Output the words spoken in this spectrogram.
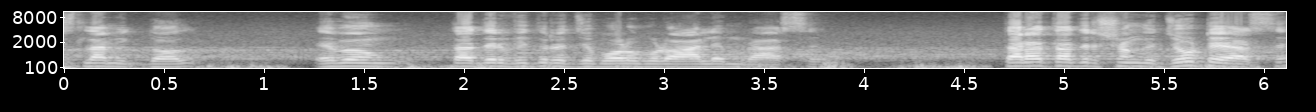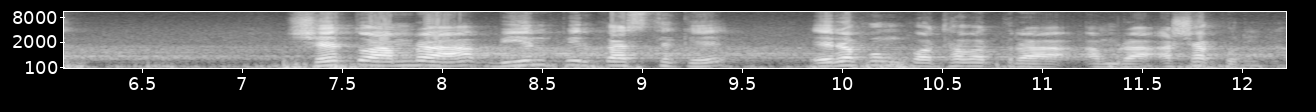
ইসলামিক দল এবং তাদের ভিতরে যে বড় বড় আলেমরা আছে, তারা তাদের সঙ্গে জোটে আছে। সেহেতু আমরা বিএনপির কাছ থেকে এরকম কথাবার্তা আমরা আশা করি না।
